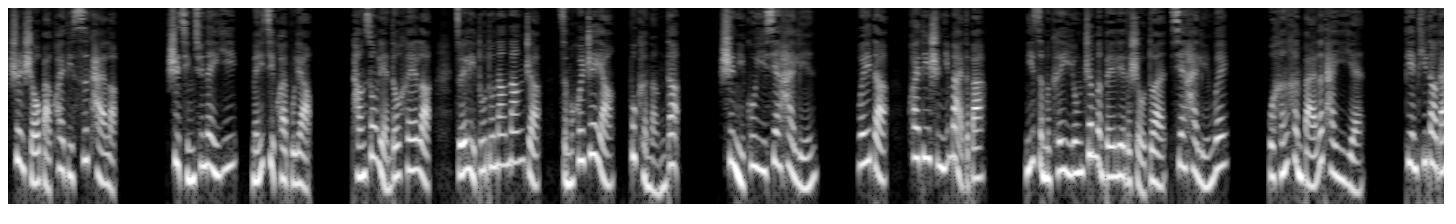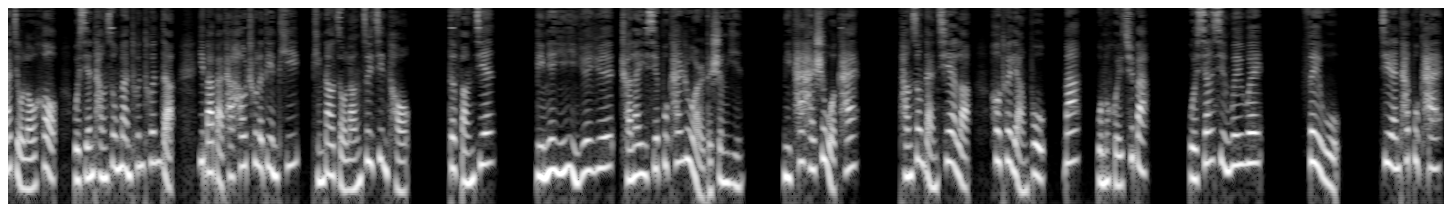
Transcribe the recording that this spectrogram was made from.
顺手把快递撕开了，是情趣内衣，没几块布料。唐宋脸都黑了，嘴里嘟嘟囔囔着：“怎么会这样？不可能的，是你故意陷害林威的，快递是你买的吧？你怎么可以用这么卑劣的手段陷害林威？我狠狠白了他一眼。电梯到达九楼后，我嫌唐宋慢吞吞的，一把把他薅出了电梯，停到走廊最尽头的房间。里面隐隐约约传来一些不堪入耳的声音。你开还是我开？唐宋胆怯了，后退两步。妈，我们回去吧。我相信微微。废物，既然他不开，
